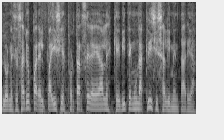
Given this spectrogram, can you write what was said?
lo necesario para el país y exportar cereales que eviten una crisis alimentaria.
